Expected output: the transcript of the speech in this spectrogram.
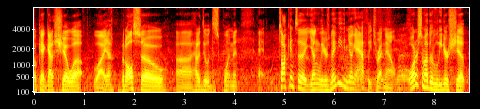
okay, I got to show up, like, Yeah. but also uh, how to deal with disappointment. Uh, Talking to young leaders, maybe even young athletes right now, what are some other leadership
